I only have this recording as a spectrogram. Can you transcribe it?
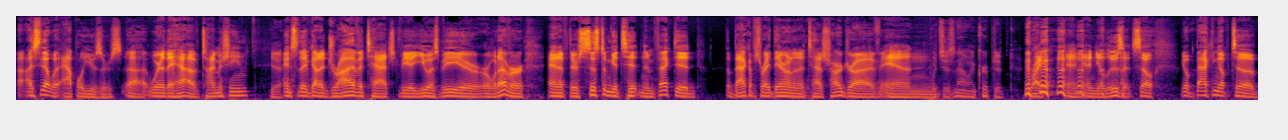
I see that with Apple users uh, where they have Time Machine. Yeah. And so they've got a drive attached via USB or, or whatever. And if their system gets hit and infected, the backup's right there on an attached hard drive and which is now encrypted. Right and and you lose it. So you know backing up to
